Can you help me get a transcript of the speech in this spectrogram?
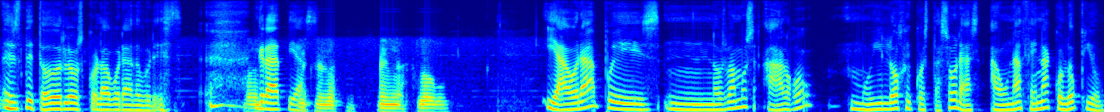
es de todos los colaboradores. gracias. Venga, hasta luego. Y ahora, pues nos vamos a algo muy lógico a estas horas, a una cena coloquio.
